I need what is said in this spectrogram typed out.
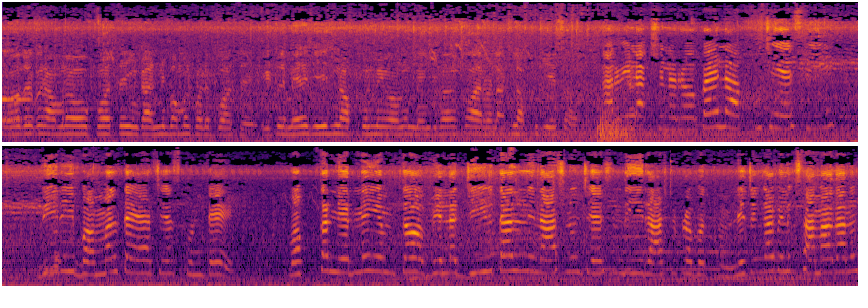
సముద్రం అమ్మలు అవ్వకపోతే ఇంకా అన్ని బొమ్మలు పడిపోతాయి. ఇట్లా మీద చేసిన అప్పులు మేము మంచి మనకు అరవై లక్షలు అప్పు చేసాం అరవై లక్షల రూపాయలు అప్పు చేసి వీరి బొమ్మలు తయారు చేసుకుంటే ఒక్క నిర్ణయంతో వీళ్ళ జీవితాలని నాశనం చేసింది ఈ రాష్ట్ర ప్రభుత్వం. నిజంగా వీళ్ళకి సమాధానం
